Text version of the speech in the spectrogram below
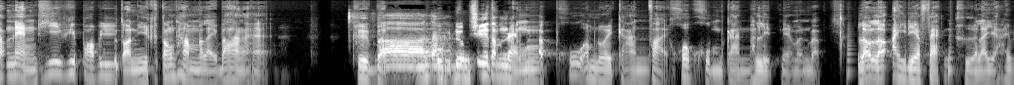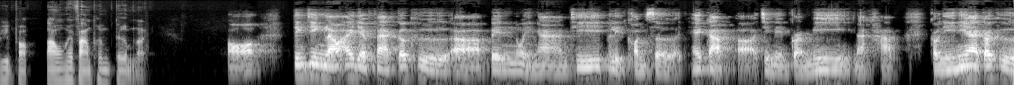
ตำแหน่งที่พี่ป๊อปอยู่ตอนนี้คือต้องทำอะไรบ้างอะฮะ คือแบบเอ่อดูตำดูชื่อตำแหน่งแบบผู้อำนวยการฝ่ายควบคุมการผลิตเนี่ยมันแบบ แล้วแล้ว Idea Fact คืออะไรอยากให้พี่ป๊อปเล่าให้ฟังเพิ่มเติมหน่อย อ๋อ จริงๆ แล้ว Idea Fact ก็คือเอ่อเป็นหน่วยงานที่ผลิตคอนเสิร์ตให้กับเอ่อ GMM Grammy นะครับคราวนี้เนี่ยก็คือ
